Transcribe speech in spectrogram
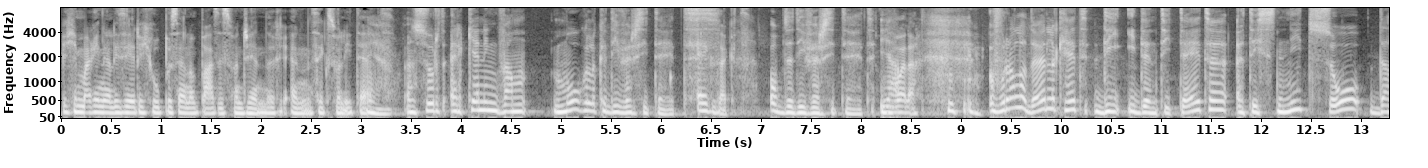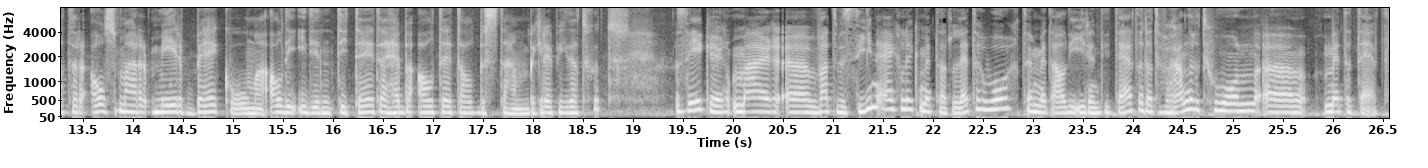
gemarginaliseerde groepen zijn op basis van gender en seksualiteit. Ja, een soort erkenning van mogelijke diversiteit. Exact. Op de diversiteit. Ja. Voilà. Voor alle duidelijkheid, die identiteiten, het is niet zo dat er alsmaar meer bij komen. Al die identiteiten hebben altijd al bestaan. Begrijp ik dat goed? Zeker, maar uh, wat we zien eigenlijk met dat letterwoord en met al die identiteiten, dat verandert gewoon uh, met de tijd.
